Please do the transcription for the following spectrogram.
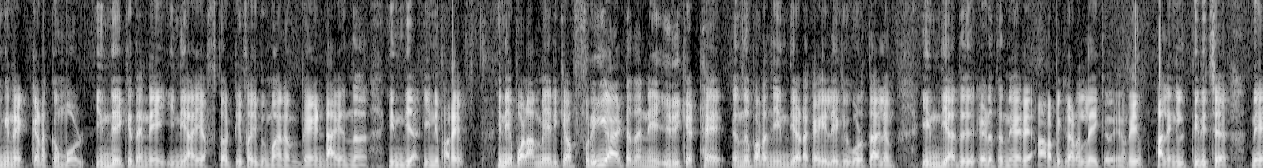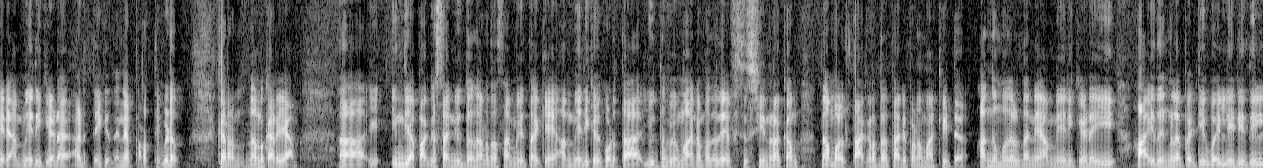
ഇങ്ങനെ കിടക്കുമ്പോൾ ഇന്ത്യയ്ക്ക് തന്നെ ഇനി ആ എഫ് തേർട്ടി ഫൈവ് വിമാനം വേണ്ട എന്ന് ഇന്ത്യ ഇനി പറയും. ഇനിയിപ്പോൾ അമേരിക്ക ഫ്രീ ആയിട്ട് തന്നെ ഇരിക്കട്ടെ എന്ന് പറഞ്ഞ് ഇന്ത്യയുടെ കയ്യിലേക്ക് കൊടുത്താലും ഇന്ത്യ അത് എടുത്ത് നേരെ അറബിക്കടലിലേക്ക് എറിയും. അല്ലെങ്കിൽ തിരിച്ച് നേരെ അമേരിക്കയുടെ അടുത്തേക്ക് തന്നെ പറത്തിവിടും. കാരണം നമുക്കറിയാം ഇന്ത്യ പാകിസ്ഥാൻ യുദ്ധം നടന്ന സമയത്തൊക്കെ അമേരിക്ക കൊടുത്ത യുദ്ധവിമാനം അതായത് എഫ് സിക്സ്റ്റീൻ അടക്കം നമ്മൾ തകർത്ത് തരിപ്പണമാക്കിയിട്ട് അന്ന് മുതൽ തന്നെ അമേരിക്കയുടെ ഈ ആയുധങ്ങളെ പറ്റി വലിയ രീതിയിൽ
